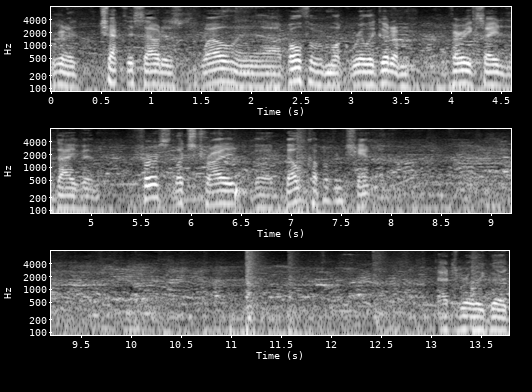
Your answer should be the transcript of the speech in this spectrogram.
we're gonna check this out as well, and uh, both of them look really good. I'm very excited to dive in. First, let's try the Bell Cup of Enchantment. Really good.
